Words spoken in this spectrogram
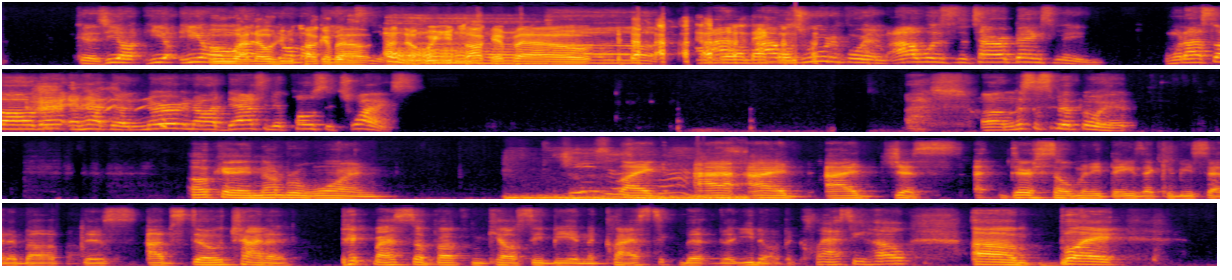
Because he on he he on Ooh, my, I know who you're talking about. PhD. I know who you're talking about. Uh, I'm I, going back I on- was rooting for him. I was the Tyra Banks meme. When I saw that and had the nerve and audacity to post it twice. Um, Mr. Smith, go ahead. Okay, number one. Jesus like I, I, I just there's so many things that could be said about this. I'm still trying to pick myself up from Kelsey being the classic, the, the you know the classy hoe. Um, but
